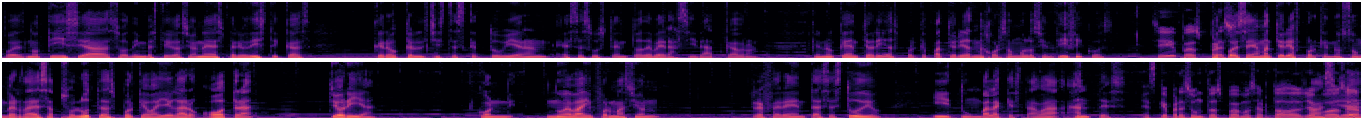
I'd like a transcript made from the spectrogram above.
pues noticias o de investigaciones periodísticas, creo que el chiste es que tuvieran ese sustento de veracidad, cabrón. Que no queden teorías, porque para teorías mejor somos los científicos. Sí, pues, que, pues se llaman teorías porque no son verdades absolutas, porque va a llegar otra teoría con nueva información referente a ese estudio y tumba la que estaba antes. Es que presuntos podemos ser todos. Yo puedo ser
